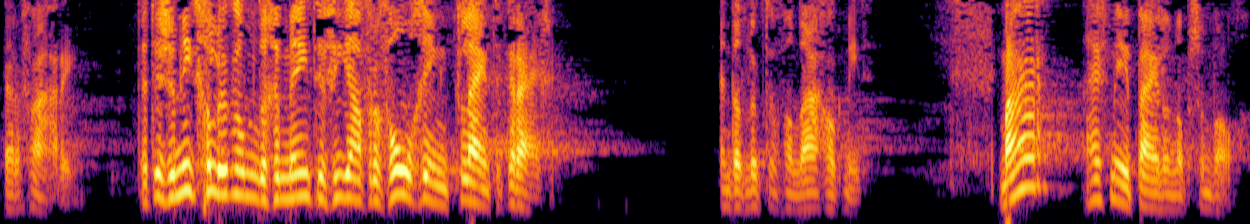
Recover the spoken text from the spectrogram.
ervaring. Het is hem niet gelukt om de gemeente via vervolging klein te krijgen. En dat lukt hem vandaag ook niet. Maar hij heeft meer pijlen op zijn boog.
